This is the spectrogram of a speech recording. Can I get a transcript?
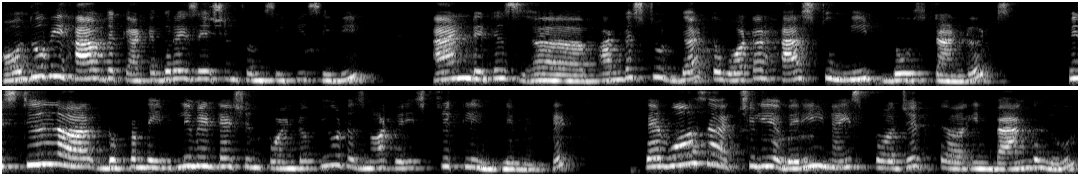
although we have the categorization from CPCB and it is uh, understood that the water has to meet those standards, we still are, from the implementation point of view, it is not very strictly implemented. There was actually a very nice project uh, in Bangalore.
